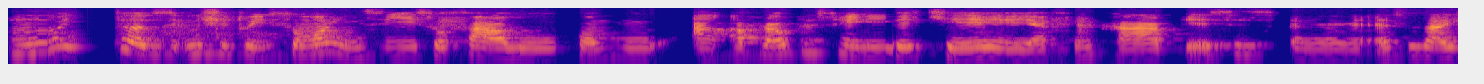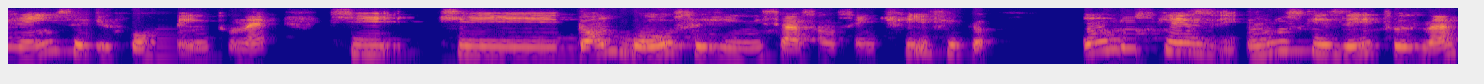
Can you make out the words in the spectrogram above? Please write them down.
muitas instituições, e isso eu falo como a, a própria CNPq, a FINCAP, esses, é, essas agências de fomento, né, que, que dão bolsas de iniciação científica, um dos, um dos quesitos, né,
